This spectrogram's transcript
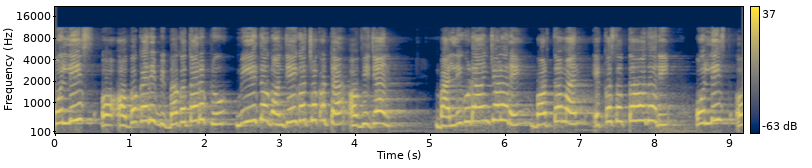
ପୋଲିସ ଓ ଅବକାରୀ ବିଭାଗ ତରଫରୁ ମିଳିତ ଗଞ୍ଜେଇ ଗଛ କଟା ଅଭିଯାନ। ବାଲିଗୁଡ଼ା ଅଞ୍ଚଳରେ ବର୍ତ୍ତମାନ ଏକ ସପ୍ତାହ ଧରି ପୋଲିସ ଓ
